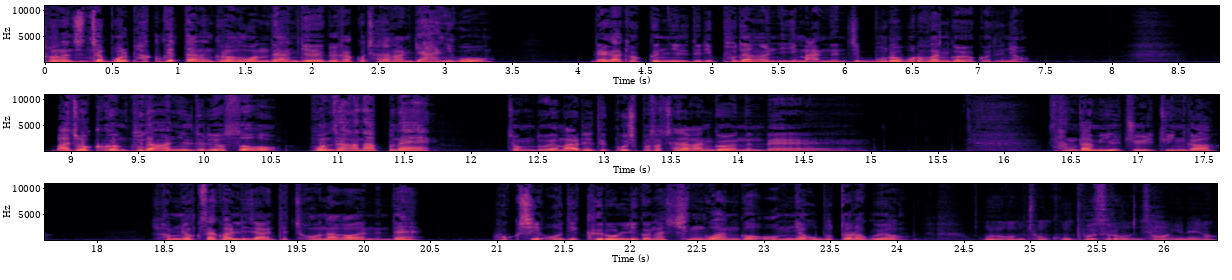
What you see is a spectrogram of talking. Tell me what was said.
저는 진짜 뭘 바꾸겠다는 그런 원대한 계획을 갖고 찾아간 게 아니고 내가 겪은 일들이 부당한 일이 맞는지 물어보러 간 거였거든요. 맞아, 그건 부당한 일들이었어. 본사가 나쁘네. 정도의 말을 듣고 싶어서 찾아간 거였는데 상담 일주일 뒤인가 협력사 관리자한테 전화가 왔는데 혹시 어디 글 올리거나 신고한 거 없냐고 묻더라고요. 어, 엄청 공포스러운 상황이네요.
